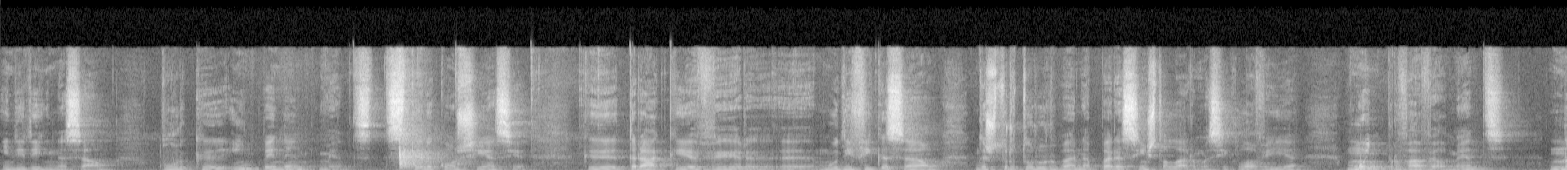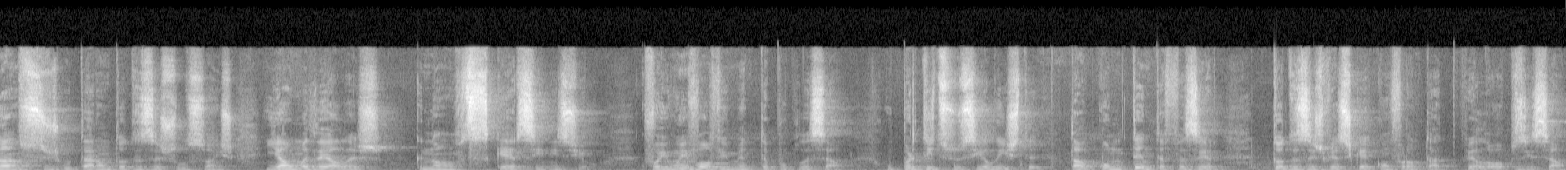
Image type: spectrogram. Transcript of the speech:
e de indignação, porque, independentemente de se ter a consciência que terá que haver uh, modificação da estrutura urbana para se instalar uma ciclovia, muito provavelmente não se esgotaram todas as soluções e há uma delas que não sequer se iniciou, que foi o envolvimento da população. O Partido Socialista, tal como tenta fazer todas as vezes que é confrontado pela oposição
